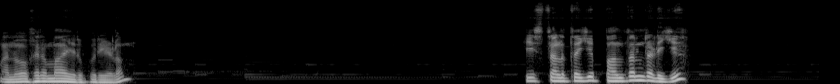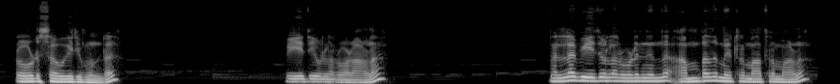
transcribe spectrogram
മനോഹരമായ ഒരു പുരയിടം. ഈ സ്ഥലത്തേക്ക് പന്ത്രണ്ടടിക്ക് റോഡ് സൗകര്യമുണ്ട്. വീതിയുള്ള റോഡാണ്. നല്ല വീതിയുള്ള റോഡിൽ നിന്ന് അമ്പത് മീറ്റർ മാത്രമാണ്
